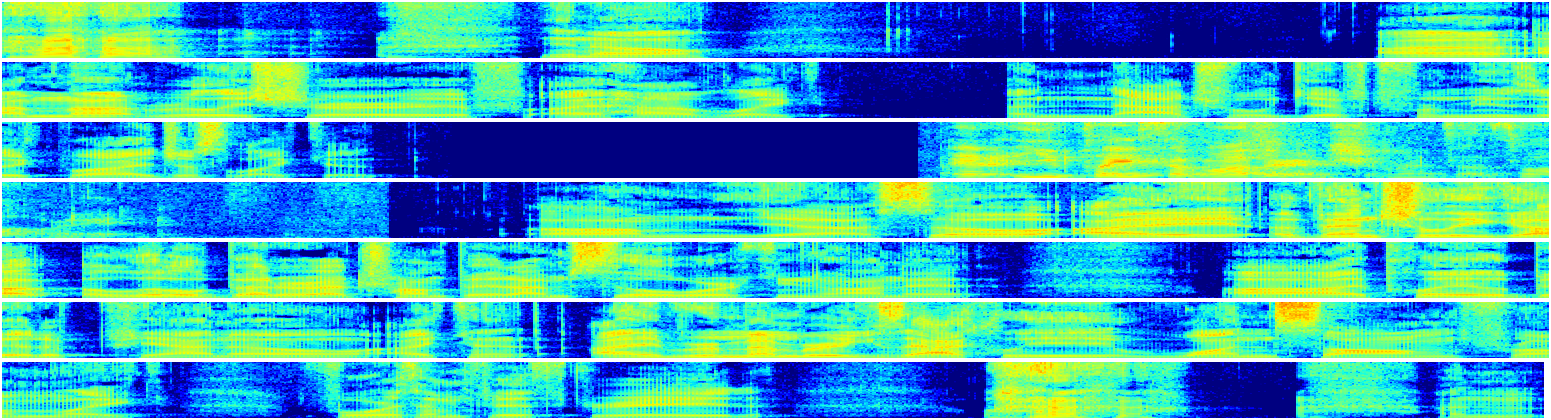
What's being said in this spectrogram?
you know, I I'm not really sure if I have like a natural gift for music, but I just like it. And you play some other instruments as well, right? Um, yeah. So I eventually got a little better at trumpet. I'm still working on it. Uh, I play a bit of piano. I can. I remember exactly one song from like fourth and fifth grade, and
